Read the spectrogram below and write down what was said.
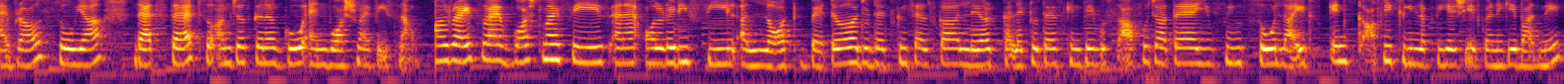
eyebrows so yeah that's that so I am just gonna go and wash my face now all right so I washed my face and I already feel a lot better जो डेड स्किन सेल्स का लेयर कलेक्ट होता है स्किन पे, वो साफ़ हो जाता है. You feel so light skin काफ़ी क्लीन लगती है शेव करने के बाद में.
